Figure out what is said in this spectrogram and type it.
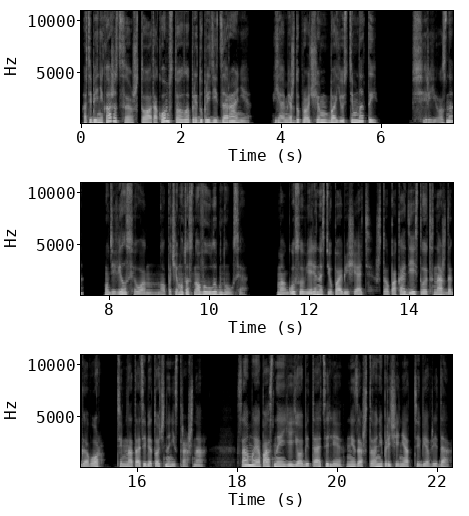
«а тебе не кажется, что о таком стоило предупредить заранее? Я, между прочим, боюсь темноты». «Серьёзно?» — удивился он, но почему-то снова улыбнулся. «Могу с уверенностью пообещать, что пока действует наш договор, темнота тебе точно не страшна. Самые опасные её обитатели ни за что не причинят тебе вреда.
